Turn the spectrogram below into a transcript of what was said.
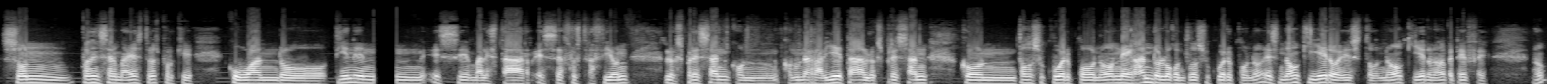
Son, pueden ser maestros porque cuando tienen ese malestar, esa frustración, lo expresan con, con una rabieta, lo expresan con todo su cuerpo, ¿no? Negándolo con todo su cuerpo, ¿no? Es no quiero esto, no quiero, no me apetece, ¿no?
